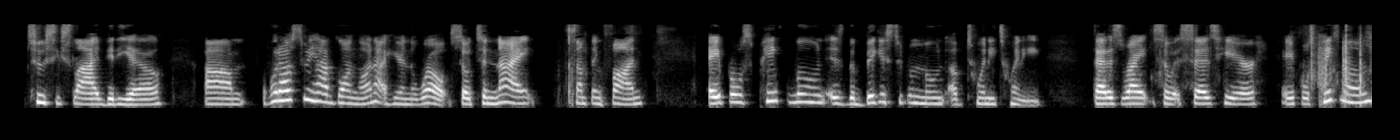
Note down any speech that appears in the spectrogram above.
Toosie Slide video. Um, what else do we have going on out here in the world? So tonight, something fun. April's pink moon is the biggest supermoon of 2020. That is right. So it says here, April's pink moon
